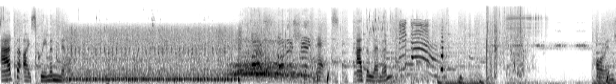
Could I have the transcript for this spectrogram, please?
add the ice cream and milk. Next, add the lemon, orange,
